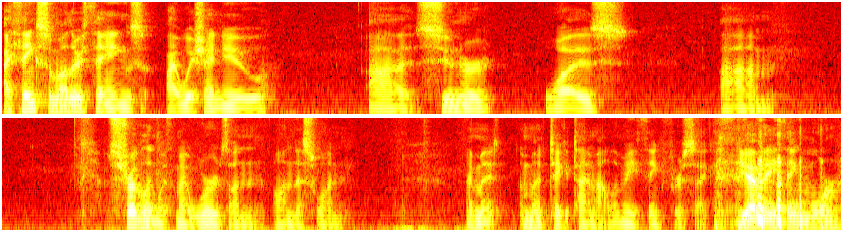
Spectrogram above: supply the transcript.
I think some other things I wish I knew uh sooner was um I'm struggling with my words on on this one. I'm gonna I'm gonna take a time out. Let me think for a second. Do you have anything more?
